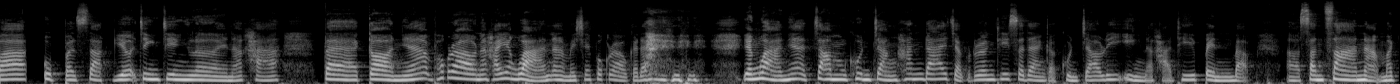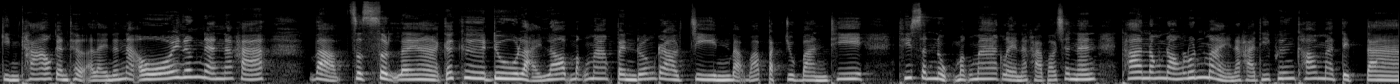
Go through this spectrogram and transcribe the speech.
ว่าอุปสรรคเยอะจริง ๆ เลยนะคะ แต่ก่อนเนี้ยพวกเรานะคะยังหวานอะไม่ใช่พวกเราก็ได้ ยังหวานเนี่ยจำคุณจังฮั่นได้จากเรื่องที่แสดงกับคุณเจ้าลี่อิงนะคะ ที่เป็นแบบซันซานอะมากินข้าวกันเถอะอะไรนั่นนะโอ้ยเรื่องนั้นนะคะแบบสุดๆเลยอะก็คือดูหลายรอบมากๆ เป็นเรื่องราวจีนแบบว่าปัจจุบันที่ที่สนุกมากๆเลยนะคะ เพราะฉะนั้นถ้าน้องๆรุ่นใหม่นะคะ ที่เพิ่งเข้ามาติดตาม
